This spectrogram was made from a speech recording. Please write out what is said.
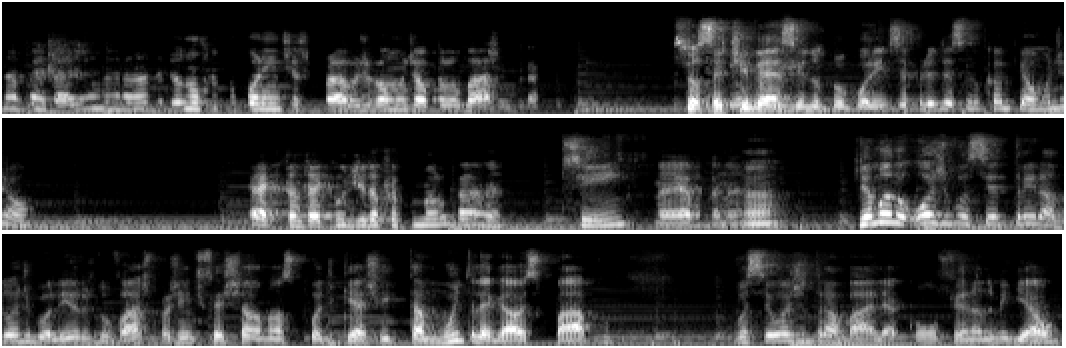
na verdade não era nada. Eu não fui pro Corinthians para jogar o Mundial pelo Vasco, cara. Se você tivesse fui- ido pro Corinthians, você poderia ter sido campeão mundial. É, que tanto é que o Dida foi pro meu lugar, né? Sim. Na época, né? Ah. Germano, hoje você é treinador de goleiros do Vasco, pra gente fechar o nosso podcast aqui, que tá muito legal esse papo. Você hoje trabalha com o Fernando Miguel,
